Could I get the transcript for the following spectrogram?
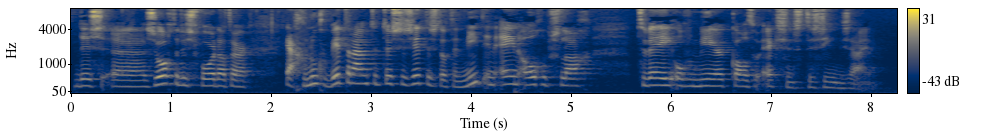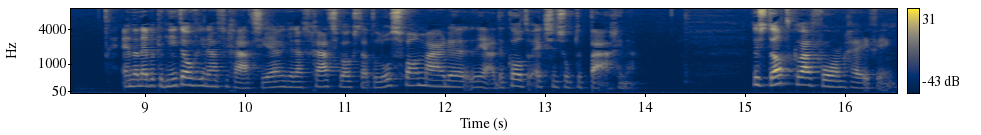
Dus uh, zorg er dus voor dat er ja, genoeg witruimte tussen zit. Dus dat er niet in één oogopslag twee of meer call to actions te zien zijn. En dan heb ik het niet over je navigatie. Hè? Je navigatiebalk staat er los van, maar de, ja, de call to actions op de pagina. Dus dat qua vormgeving.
